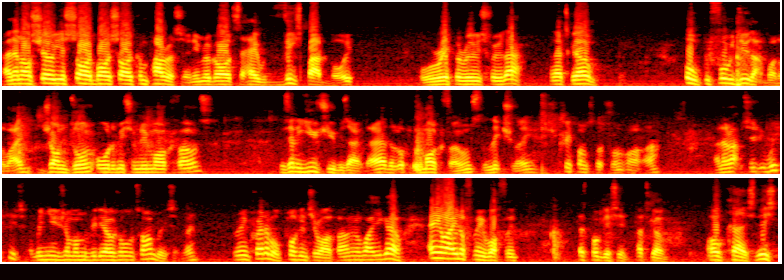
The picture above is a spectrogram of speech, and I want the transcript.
And then I'll show you side-by-side -side comparison in regards to how this bad boy ripperoos through that. Let's go. Oh, before we do that, by the way, John Dunn ordered me some new microphones. There's any YouTubers out there that look at the microphones, literally clip onto the front like that, and they're absolutely wicked. I've been using them on the videos all the time recently. They're incredible. Plug into your iPhone and away you go. Anyway, enough of me waffling. Let's plug this in. Let's go. Okay, so this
